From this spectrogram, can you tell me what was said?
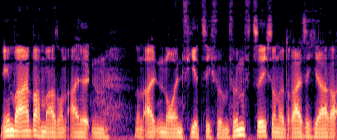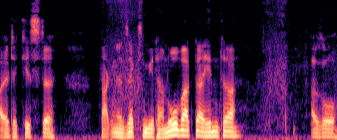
Nehmen wir einfach mal so einen alten, so einen alten 4955, so eine 30 Jahre alte Kiste, packen eine 6 Meter Novak dahinter. Also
